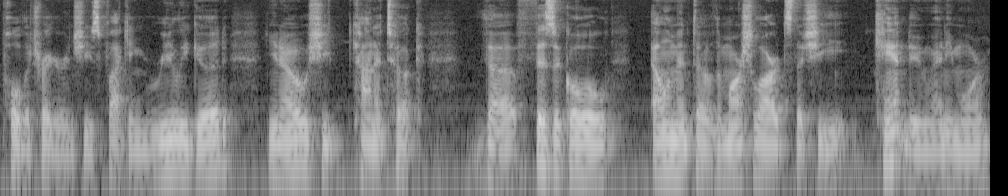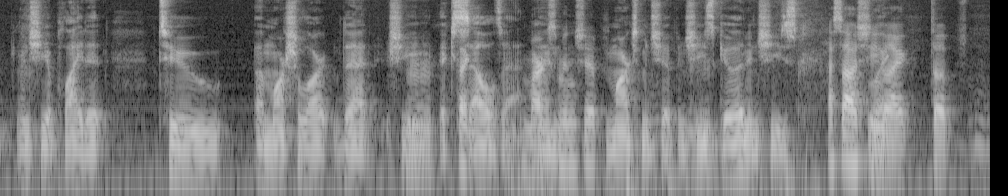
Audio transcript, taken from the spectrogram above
pull the trigger and she's fucking really good. You know, she kind of took the physical element of the martial arts that she can't do anymore and she applied it to a martial art that she hmm. excels at and marksmanship. marksmanship and hmm. she's good and she's I saw she Like- like, the,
